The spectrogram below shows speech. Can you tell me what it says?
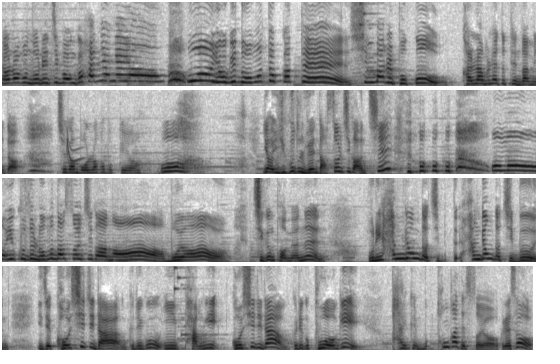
여러분 우리 집 온 거 환영해요. 와 여기 너무 똑같아. 신발을 벗고 관람을 해도 된답니다. 제가 한번 올라가 볼게요. 와. 야, 이 구들 왜 낯설지가 않지? 어머, 이 구들 너무 낯설지가 않아. 뭐야. 지금 보면은 우리 함경도 집, 함경도 집은 이제 거실이랑 그리고 이 방이, 거실이랑 그리고 부엌이 다 이렇게 뭐 통과됐어요. 그래서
